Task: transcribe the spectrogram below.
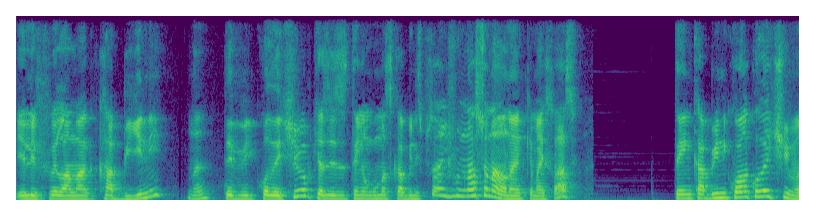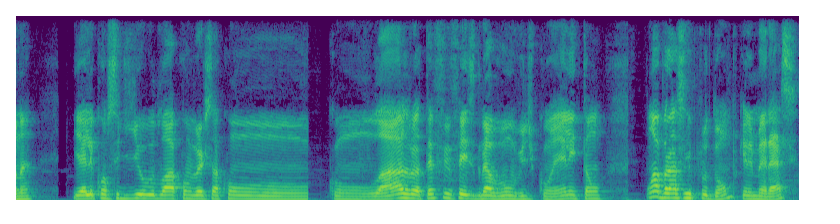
ele foi lá na cabine, né? Teve coletiva, porque às vezes tem algumas cabines, principalmente filme nacional, né? Que é mais fácil. Tem cabine com a coletiva, né? E aí ele conseguiu lá conversar com, com o Lázaro, até fe- fez, gravou um vídeo com ele. Então, um abraço aí pro Dom, porque ele merece.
